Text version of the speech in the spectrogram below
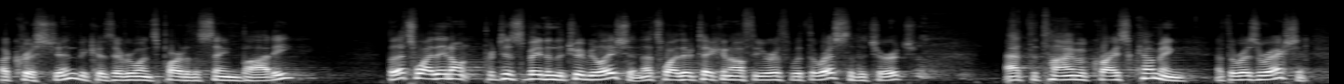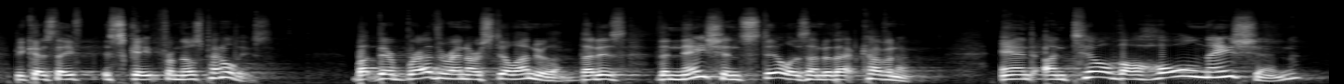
a Christian because everyone's part of the same body. But that's why they don't participate in the tribulation. That's why they're taken off the earth with the rest of the church at the time of Christ's coming at the resurrection because they've escaped from those penalties. But their brethren are still under them. That is, the nation still is under that covenant. And until the whole nation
